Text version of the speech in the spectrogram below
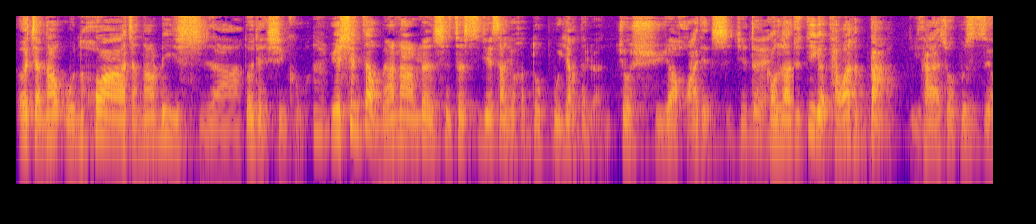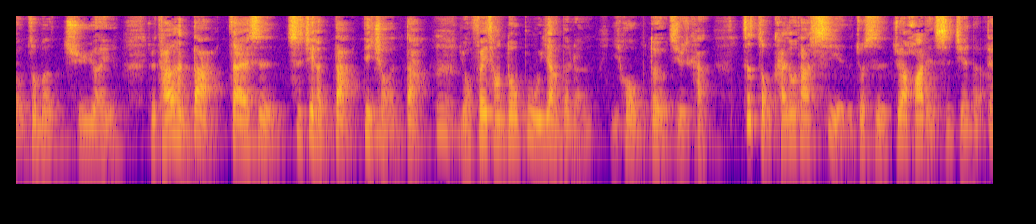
而讲到文化啊，讲到历史啊，都有点辛苦。因为现在我们要让他认识这世界上有很多不一样的人，就需要花一点时间的对告诉他。就第一个，台湾很大，以他来说不是只有这么区域而已，所以台湾很大，再来是世界很大，地球很大，嗯有非常多不一样的人，以后我们都有机会去看。这种开拓他视野的，就是就要花点时间的，对，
